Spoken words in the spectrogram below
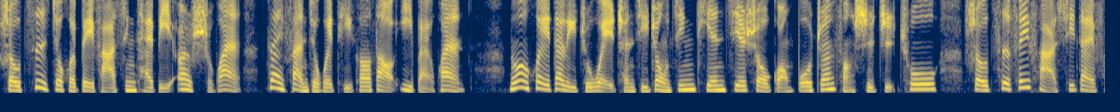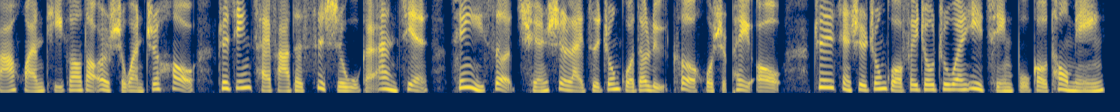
首次就会被罚新台币二十万，再犯就会提高到一百万。农委会代理主委陈其仲今天接受广播专访时指出，首次非法携带罚款提高到二十万之后，至今才罚的四十五个案件，清一色全是来自中国的旅客或是配偶。这也显示中国非洲猪瘟疫情不够透明，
